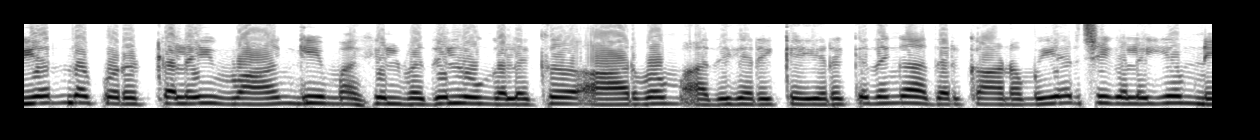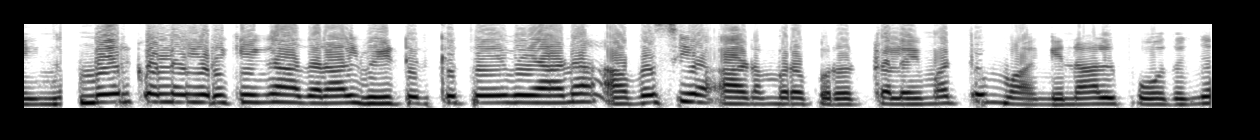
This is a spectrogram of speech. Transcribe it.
உயர்ந்த பொருட்களை வாங்கி மகிழ்வதில் உங்களுக்கு ஆர்வம் அதிகரிக்க இருக்குதுங்க. அதற்கான முயற்சிகளையும் நீங்க மேற்கொள்ள இருக்கீங்க. அதனால் வீட்டிற்கு தேவையான அவசிய ஆடம்பர பொருட்களை மட்டும் வாங்கினால் போதுங்க.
